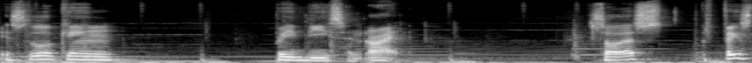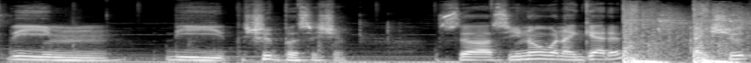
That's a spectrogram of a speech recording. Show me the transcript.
It's looking pretty decent. Alright. So let's fix the um, the shoot position. So as you know, when I get it, I shoot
